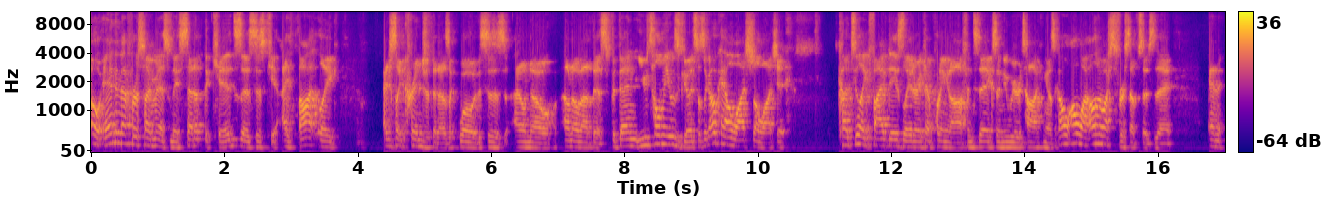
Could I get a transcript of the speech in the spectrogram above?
Oh, and in that first five minutes when they set up the kids as this kid, I thought like. I just like cringed with it. I was like, "Whoa, this is I don't know, I don't know about this." But then you told me it was good, so I was like, "Okay, I'll watch it. I'll watch it." Cut to like five days later, I kept putting it off, and today because I knew we were talking, I was like, "Oh, I'll, I'll watch the first episode today." And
